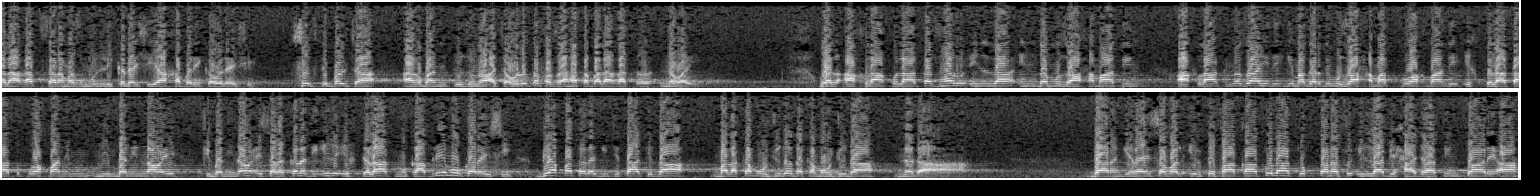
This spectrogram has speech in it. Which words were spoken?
بلاغت سره مضمون لیکلای شي یا خبرې کولای شي صرف بلچا هغه باندې تزونه اچولو ته فصاحت بلاغت نه وایي والاخلاق لا تظهر الا عند مزاحمات اخلاق نه ظاهری کی مگر دی مزاحمت په وخت باندې اختلاطات په وخت باندې من بنی نوع چې بنی نوع سره کله دی هغه اختلاط مقابله مو کرای شي بیا پته لګی چې تا کې دا ملکه موجوده ده که موجوده نه ده دارنګ رای سوال ارتفاقات لا تقتنس الا بحاجات طارئه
